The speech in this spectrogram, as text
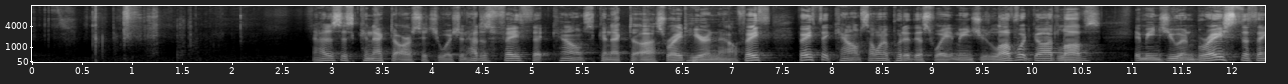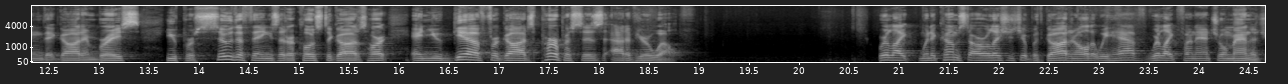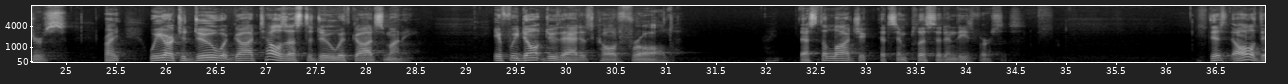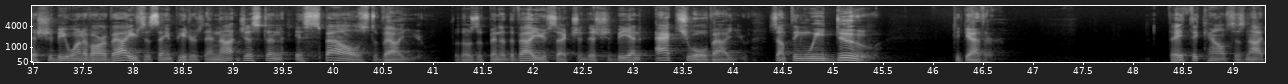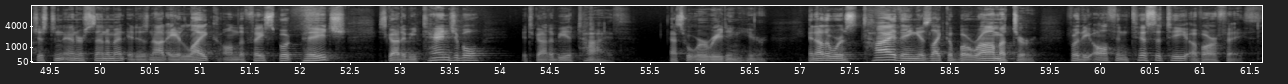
Now, how does this connect to our situation? How does faith that counts connect to us right here and now? Faith, faith that counts, I want to put it this way it means you love what God loves, it means you embrace the thing that God embraced, you pursue the things that are close to God's heart, and you give for God's purposes out of your wealth. We're like, when it comes to our relationship with God and all that we have, we're like financial managers, right? We are to do what God tells us to do with God's money. If we don't do that, it's called fraud. That's the logic that's implicit in these verses. This, all of this should be one of our values at St. Peter's, and not just an espoused value. For those who've been at the value section, this should be an actual value, something we do together. Faith that counts is not just an inner sentiment, it is not a like on the Facebook page. It's got to be tangible, it's got to be a tithe. That's what we're reading here. In other words, tithing is like a barometer for the authenticity of our faith.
